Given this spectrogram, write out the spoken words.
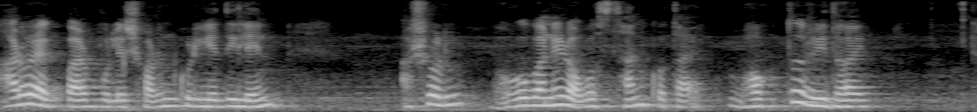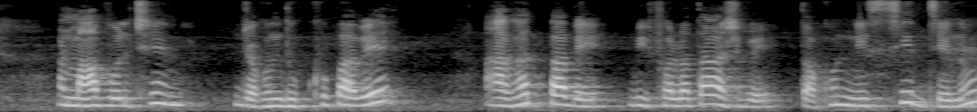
আরও একবার বলে স্মরণ করিয়ে দিলেন। আসল ভগবানের অবস্থান কোথায়? ভক্ত হৃদয়। আর মা বলছেন, যখন দুঃখ পাবে, আঘাত পাবে, বিফলতা আসবে, তখন নিশ্চিত যেন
